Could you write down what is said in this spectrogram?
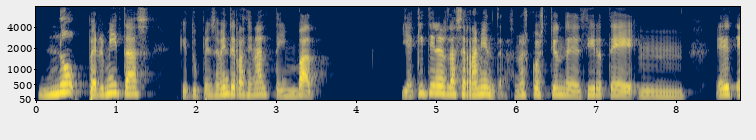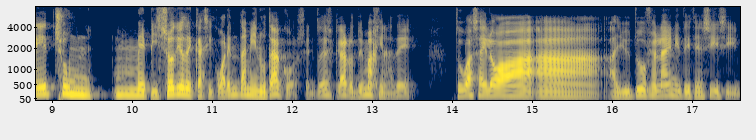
No permitas que tu pensamiento irracional te invada. Y aquí tienes las herramientas. No es cuestión de decirte, mm, he, hecho un, episodio de casi 40 minutacos. Entonces, claro, tú imagínate. Tú vas ahí luego a, a, YouTube online y te dicen, sí, sí,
